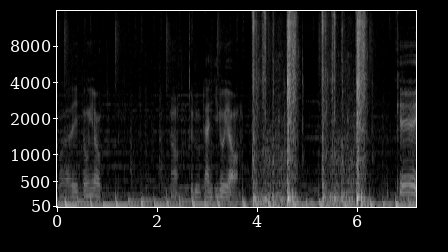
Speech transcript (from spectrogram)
border တွေ3ယောက်နော်တူတူတန်ကြည့်လို့ရအောင် okay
